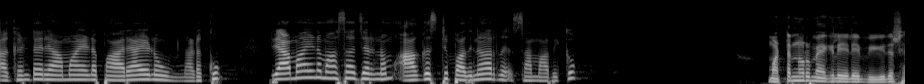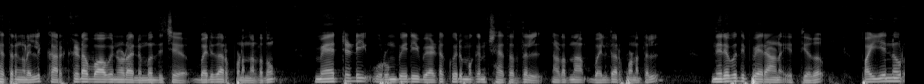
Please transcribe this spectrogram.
അഖണ്ഡ രാമായണ പാരായണവും നടക്കും. രാമായണ മാസാചരണം ആഗസ്റ്റ് പതിനാറിന് സമാപിക്കും. മട്ടന്നൂർ മേഖലയിലെ വിവിധ ക്ഷേത്രങ്ങളിൽ കർക്കിടവാവിനോടനുബന്ധിച്ച് ബലിതർപ്പണം നടന്നു. മേറ്റടി ഉറുമ്പേരി വേട്ടക്കുരുമകൻ ക്ഷേത്രത്തിൽ നടന്ന ബലിതർപ്പണത്തിൽ നിരവധി പേരാണ് എത്തിയത്. പയ്യന്നൂർ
